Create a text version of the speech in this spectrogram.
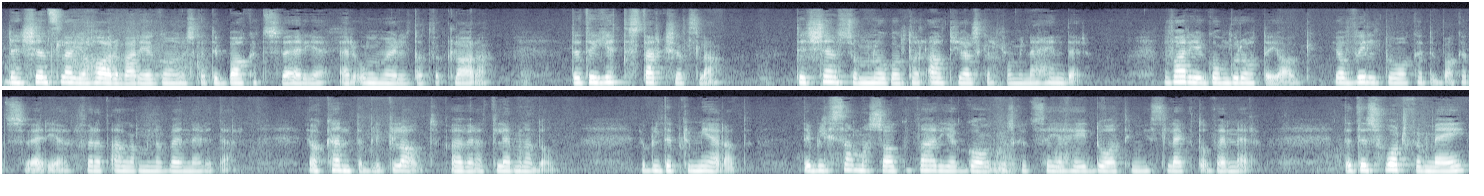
Den känsla jag har varje gång jag ska tillbaka till Sverige är omöjligt att förklara. Det är en jättestark känsla. Det känns som någon tar allt jag älskar från mina händer. Varje gång gråter jag. Jag vill då åka tillbaka till Sverige för att alla mina vänner är där. Jag kan inte bli glad över att lämna dem. Jag blir deprimerad. Det blir samma sak varje gång jag ska säga hej då till min släkt och vänner. Det är svårt för mig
